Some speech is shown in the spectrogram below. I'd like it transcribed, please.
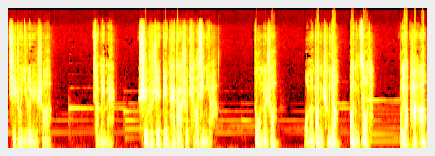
其中一个人说：“小妹妹，是不是这变态大叔调戏你了？跟我们说，我们帮你撑腰，帮你揍他，不要怕啊。”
